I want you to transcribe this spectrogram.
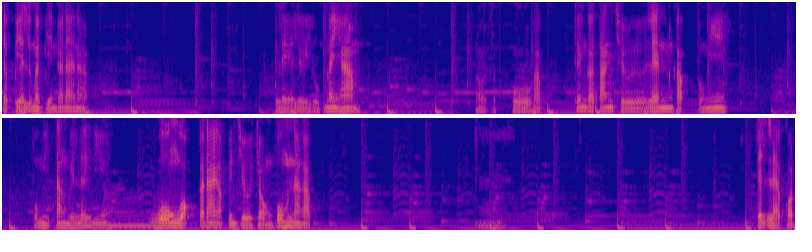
จะเปลี่ยนหรือไม่เปลี่ยนก็ได้นะครับเลยเลยรูปไม่ห้ามรอสักครู่ครับถึงก็ตั้งชื่อเล่นครับ ตรงนี้ผมมีตั้งไปเลยเดียววงวอกก็ได้ครับเป็นชื่อจองผมนะครับเสร็จแล้วกด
